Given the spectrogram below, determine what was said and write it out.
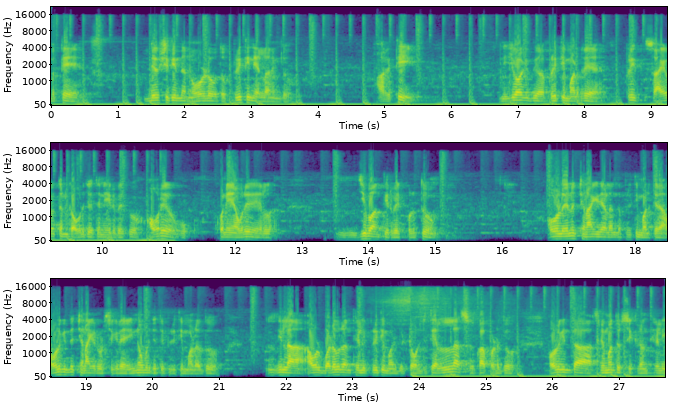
ಮತ್ತು ದೇವಶದಿಂದ ನೋಡೋದು ಪ್ರೀತಿನೇ ಅಲ್ಲ ನಿಮ್ಮದು ಆ ರೀತಿ ನಿಜವಾಗಿದ್ದ ಪ್ರೀತಿ ಮಾಡಿದ್ರೆ ಪ್ರೀತಿ ಸಾಯೋ ತನಕ ಅವ್ರ ಜೊತೆನೇ ಇರಬೇಕು, ಅವರೇ ಕೊನೆ, ಅವರೇ ಎಲ್ಲ ಜೀವ ಅಂತ ಇರಬೇಕು ಹೊರತು ಅವಳೇನೋ ಚೆನ್ನಾಗಿದ್ದಾಳೆ ಅಂತ ಪ್ರೀತಿ ಮಾಡ್ತೀರಾ? ಅವಳಿಗಿಂತ ಚೆನ್ನಾಗಿರೋಳು ಸಿಗರೆ ಇನ್ನೊಬ್ಬರ ಜೊತೆ ಪ್ರೀತಿ ಮಾಡೋದು ಇಲ್ಲ ಅವಳು ಬಡವರು ಅಂತ ಹೇಳಿ ಪ್ರೀತಿ ಮಾಡಿಬಿಟ್ಟು ಅವಳ ಜೊತೆ ಎಲ್ಲ ಸುಖ ಪಡೆದು ಅವಳಿಗಿಂತ ಶ್ರೀಮಂತರು ಸಿಕ್ಕರು ಅಂತ ಹೇಳಿ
